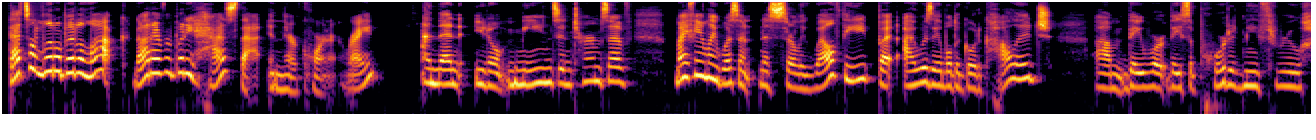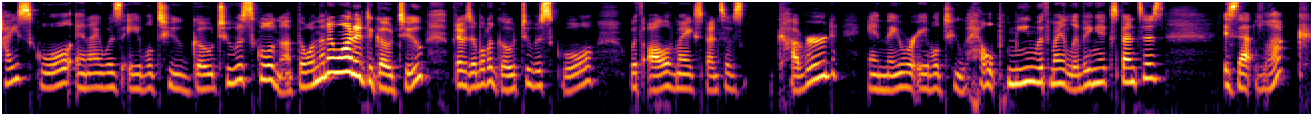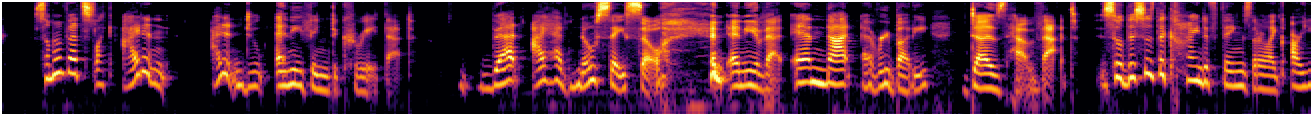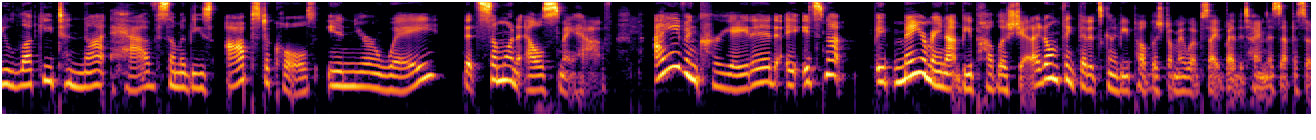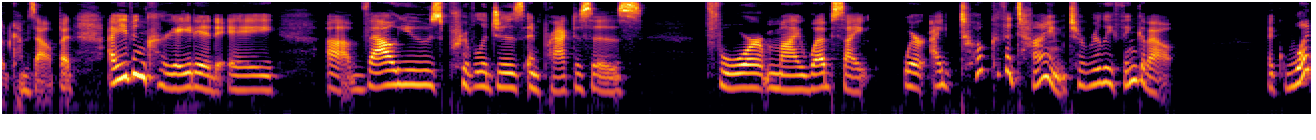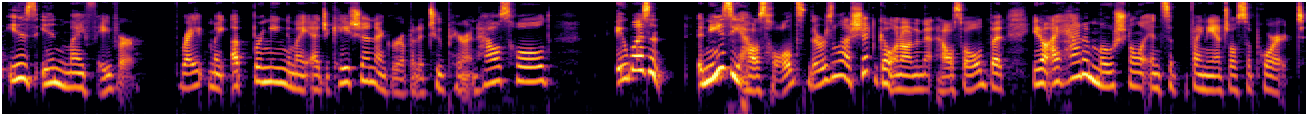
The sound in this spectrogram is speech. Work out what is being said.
that's a little bit of luck. Not everybody has that in their corner, right? And then, you know, means in terms of my family wasn't necessarily wealthy, but I was able to go to college. Um, they were they supported me through high school, and I was able to go to a school, not the one that I wanted to go to, but I was able to go to a school with all of my expenses covered, and they were able to help me with my living expenses. Is that luck? Some of that's like I didn't I didn't do anything to create that. That I had no say so in any of that. And not everybody does have that. So, this is the kind of things that are like, are you lucky to not have some of these obstacles in your way that someone else may have? I even created, it's not it may or may not be published yet. I don't think that it's going to be published on my website by the time this episode comes out, but I even created a uh, values, privileges, and practices for my website where I took the time to really think about like what is in my favor, right? My upbringing and my education. I grew up in a two parent household. It wasn't an easy household. There was a lot of shit going on in that household, but you know, I had emotional and financial support.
